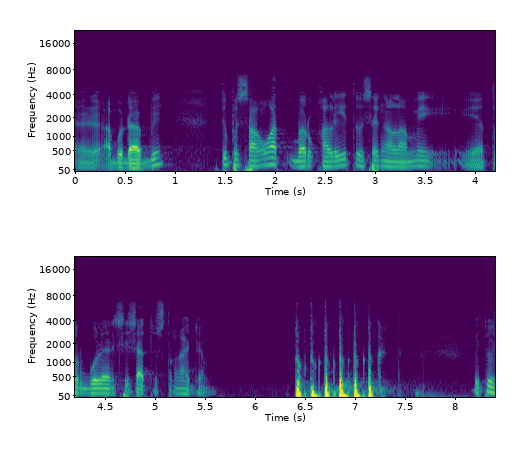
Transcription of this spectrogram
eh, Abu Dhabi, itu pesawat baru kali itu saya ngalami ya turbulensi satu setengah jam. Tuk. Itu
